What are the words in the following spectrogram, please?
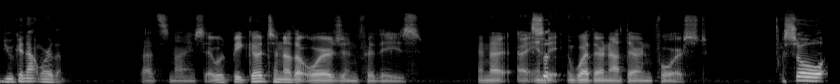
you cannot wear them. That's nice. It would be good to know the origin for these, and, I, I, and So- the- whether or not they're enforced. so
